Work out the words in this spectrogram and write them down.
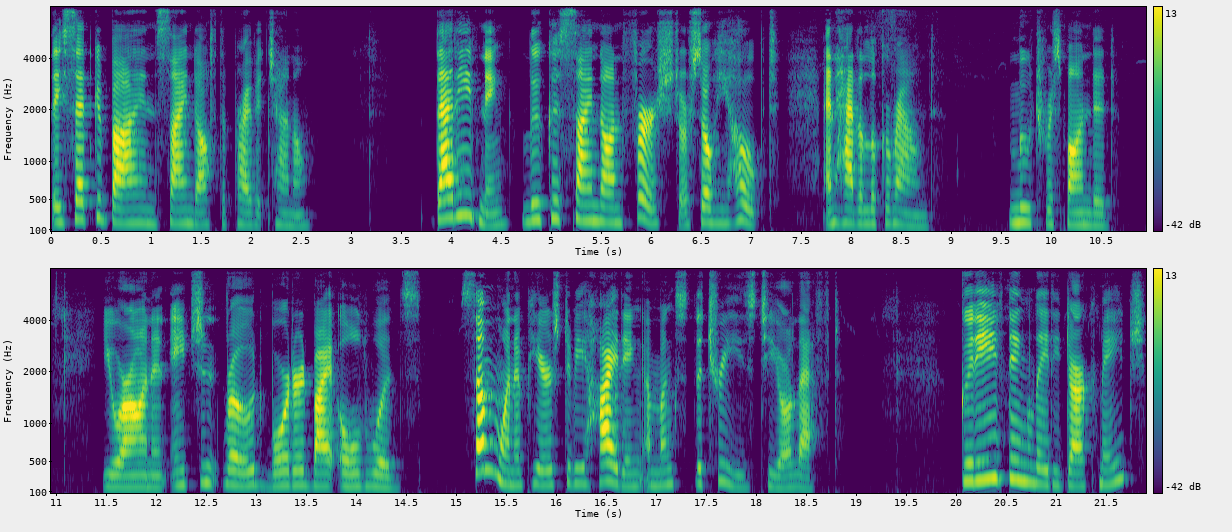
They said goodbye and signed off the private channel. That evening, Lukas signed on first, or so he hoped, and had a look around. Moot responded, You are on an ancient road bordered by old woods. Someone appears to be hiding amongst the trees to your left. Good evening, Lady Dark Mage.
